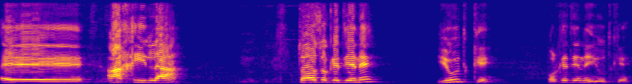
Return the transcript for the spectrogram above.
eh, agila. ¿Todo eso que tiene? Yudke. ¿Por qué tiene yudke?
